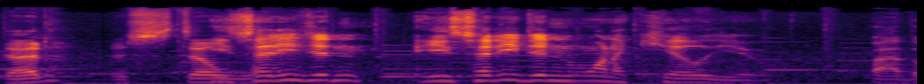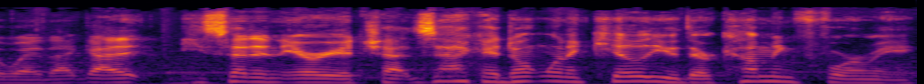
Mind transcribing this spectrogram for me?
Dead? There's still. He said he didn't. He said he didn't want to kill you. By the way, that guy. He said in area chat, Zach, I don't want to kill you. They're coming for me,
